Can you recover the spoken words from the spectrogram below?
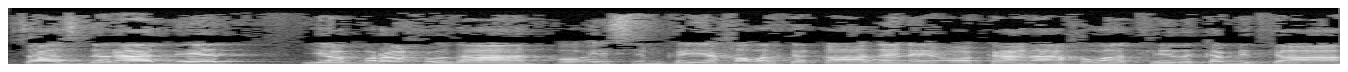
Saas daraaddeed yabraxudan oo isimka iyo khabarka qaadane oo kaana akhawaadkeeda ka midka ah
